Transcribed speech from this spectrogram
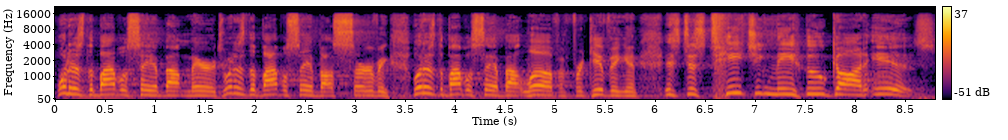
What does the Bible say about marriage? What does the Bible say about serving? What does the Bible say about love and forgiving? And it's just teaching me who God is.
